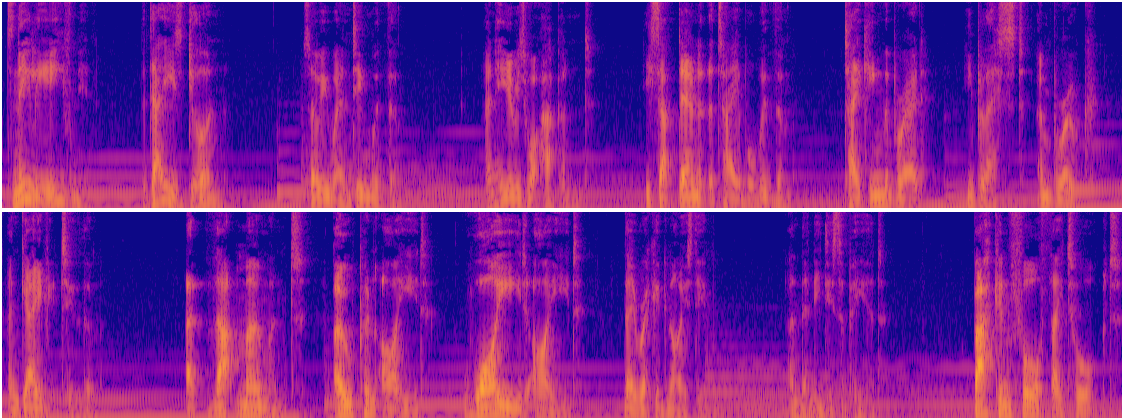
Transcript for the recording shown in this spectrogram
It's nearly evening. The day is done. So he went in with them. And here is what happened. He sat down at the table with them. Taking the bread, he blessed and broke and gave it to them. At that moment, open eyed, wide eyed, they recognised him. And then he disappeared. Back and forth they talked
